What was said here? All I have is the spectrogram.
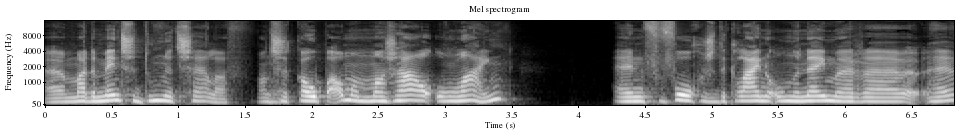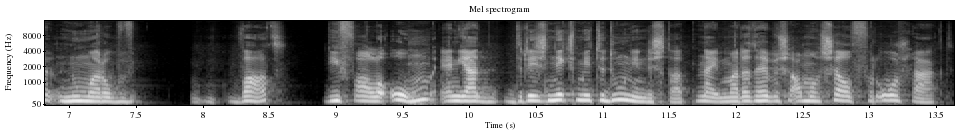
uh, maar de mensen doen het zelf. Want ze kopen allemaal massaal online. En vervolgens de kleine ondernemer, uh, hè, noem maar op wat, die vallen om. En ja, er is niks meer te doen in de stad. Nee, maar dat hebben ze allemaal zelf veroorzaakt.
